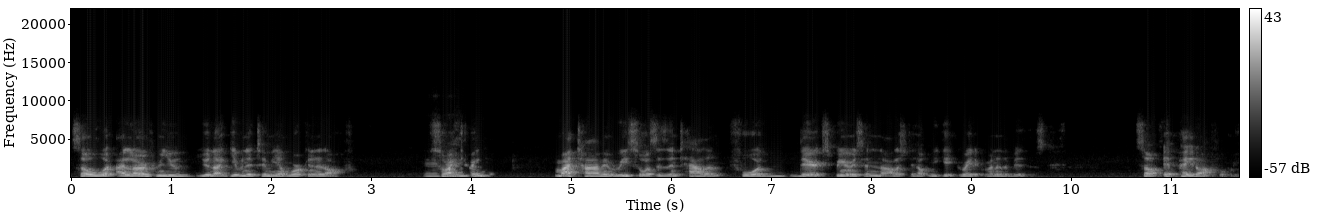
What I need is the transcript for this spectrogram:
So what I learned from you, you're not giving it to me. I'm working it off. Mm-hmm. So I mm-hmm. trade my time and resources and talent for their experience and knowledge to help me get great at running a business. So it paid off for me.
